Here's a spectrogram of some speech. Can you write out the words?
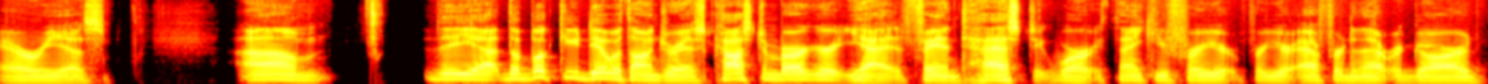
areas. Um, the uh, the book you did with Andreas Kostenberger, yeah, fantastic work. Thank you for your for your effort in that regard.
